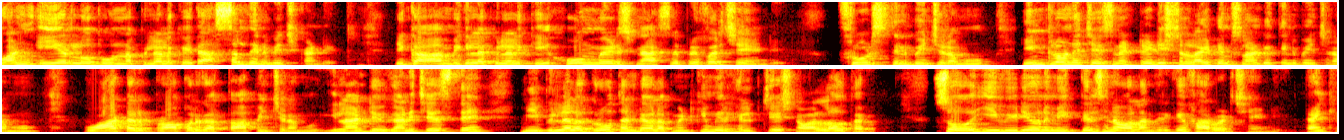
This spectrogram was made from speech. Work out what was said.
వన్ ఇయర్ లోపు ఉన్న పిల్లలకైతే అస్సలు తినిపించకండి. ఇక మిగిలిన పిల్లలకి హోమ్ మేడ్ స్నాక్స్ని ప్రిఫర్ చేయండి. ఫ్రూట్స్ తినిపించడము ఇంట్లోనే చేసిన ట్రెడిషనల్ ఐటమ్స్ లాంటివి తినిపించడము వాటర్ ప్రాపర్గా తాపించడము ఇలాంటివి కానీ చేస్తే మీ పిల్లల గ్రోత్ అండ్ డెవలప్మెంట్కి మీరు హెల్ప్ చేసిన వాళ్ళు అవుతారు సో ఈ వీడియోని మీకు తెలిసిన వాళ్ళందరికీ ఫార్వర్డ్ చేయండి. Thank you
